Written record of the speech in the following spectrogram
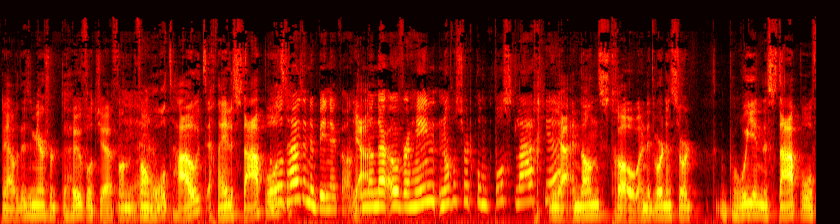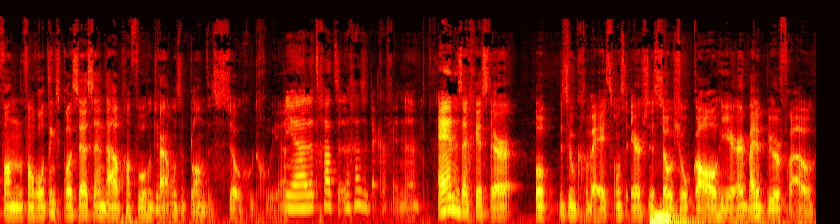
Ja, wat is het meer? Een soort heuveltje van, van rot hout. Echt een hele stapel. Rothout aan de binnenkant. Ja. En dan daar overheen nog een soort compostlaagje. Ja, en dan stro. En dit wordt een soort broeiende stapel van, van rottingsprocessen. En daarop gaan volgend jaar onze planten zo goed groeien. Ja, dat, gaat, dat gaan ze lekker vinden. En we zijn gisteren op bezoek geweest. Ons eerste social call hier bij de buurvrouw.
